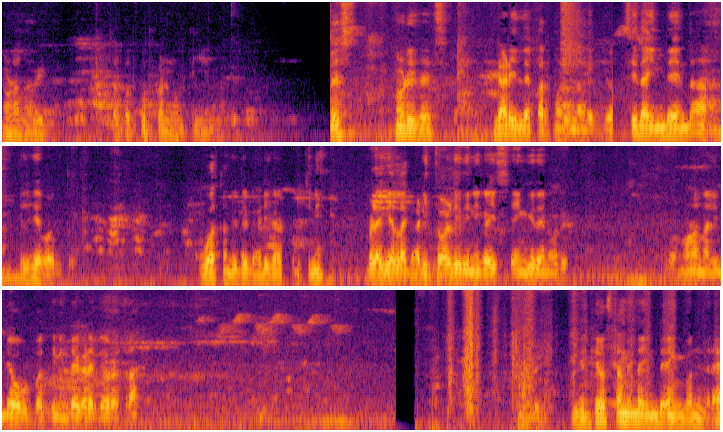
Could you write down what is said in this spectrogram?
ನೋಡೋಣ ನಾವೀಗ ಸ್ವಲ್ಪ ಕೂತ್ಕೊಂಡು ನೋಡ್ತೀನಿ ಏನು ನೋಡಿ ಗೈಸ್ ಗಾಡಿ ಇಲ್ಲೇ ಪಾರ್ಕ್ ಮಾಡಿ ನೋಡಿ ಸೀದಾ ಹಿಂದೆಯಿಂದ ಇಲ್ಲಿಗೆ ಬಂತು. ಹೂವು ತಂದಿದ್ದೆ ಗಾಡಿಗೆ ಹಾಕ್ಬಿಡ್ತೀನಿ. ಬೆಳಗ್ಗೆ ಎಲ್ಲ ಗಾಡಿ ತೊಳೆದಿದ್ದೀನಿ ಗೈಸ್ ಹೆಂಗಿದೆ ನೋಡಿ ನೋಡೋಣ ನಾನು ಹಿಂದೆ ಹೋಗ್ಬಿಟ್ಟು ಬರ್ತೀನಿ ಹಿಂದೆ ಕಡೆ ದೇವ್ರ ಹತ್ರ. ನೋಡಿ ಇಲ್ಲಿ ದೇವಸ್ಥಾನದಿಂದ ಹಿಂದೆ ಹಿಂಗೆ ಬಂದರೆ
